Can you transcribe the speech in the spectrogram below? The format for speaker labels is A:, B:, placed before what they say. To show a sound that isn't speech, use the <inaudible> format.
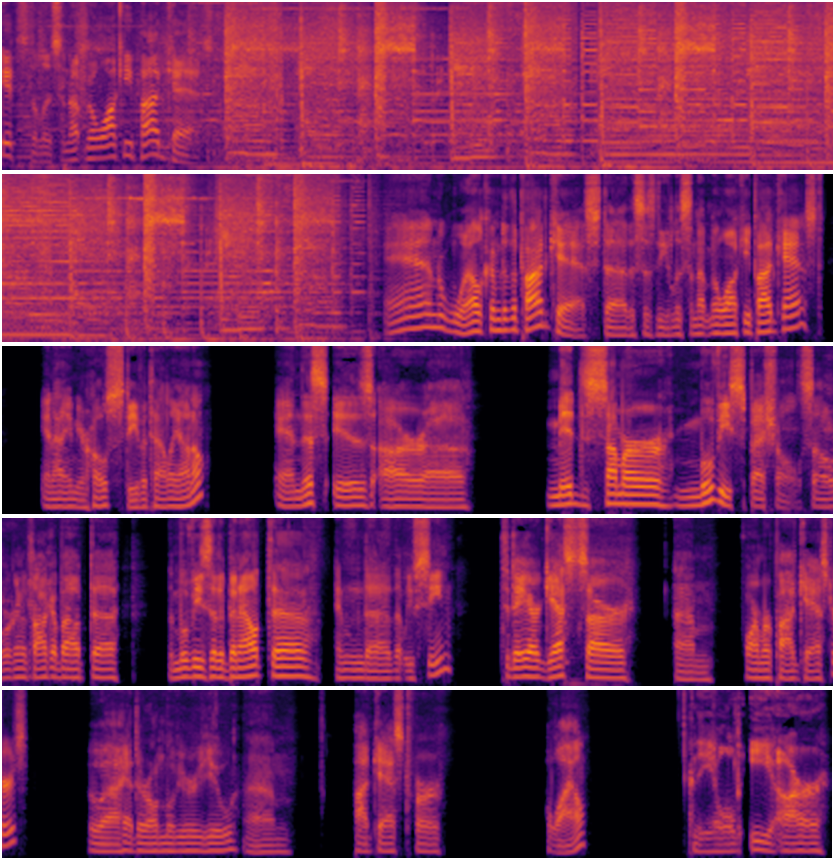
A: It's the Listen Up Milwaukee podcast. And welcome to the podcast. Uh, this is the Listen Up Milwaukee podcast, and I am your host, Steve Italiano. And this is our uh, midsummer movie special. So we're going to talk <laughs> about uh, the movies that have been out uh, and uh, that we've seen. Today, our guests are um, former podcasters who uh, had their own movie review um, podcast for a while. The old ER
